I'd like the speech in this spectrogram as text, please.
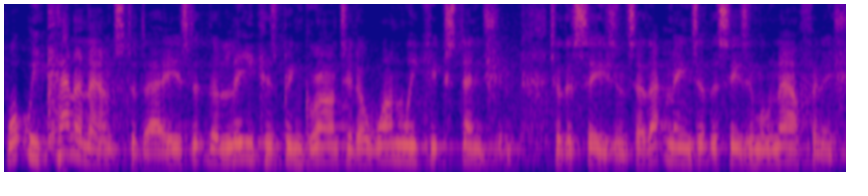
What we can announce today is that the league has been granted a one-week extension to the season, so that means that the season will now finish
